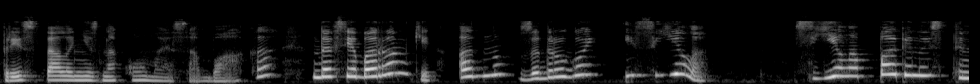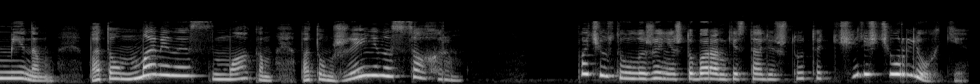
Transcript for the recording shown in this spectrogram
пристала незнакомая собака, да все баранки одну за другой и съела съела папины с тмином, потом мамины с маком, потом Женины с сахаром. Почувствовала Женя, что баранки стали что-то чересчур легкие.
